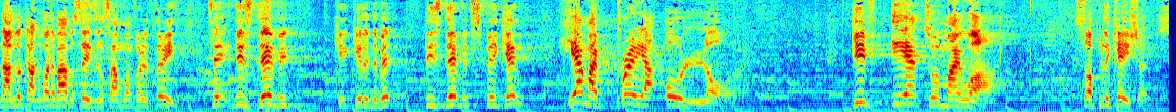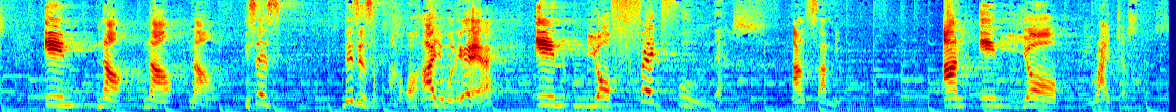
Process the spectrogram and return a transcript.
Now look at what the Bible says in Psalm 143. Say, this David, kill it a bit. This David speaking, hear my prayer, O Lord. Give ear to my word. Supplications. In now, now, now. He says, this is how you will hear. In your faithfulness, answer me. And in your righteousness.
